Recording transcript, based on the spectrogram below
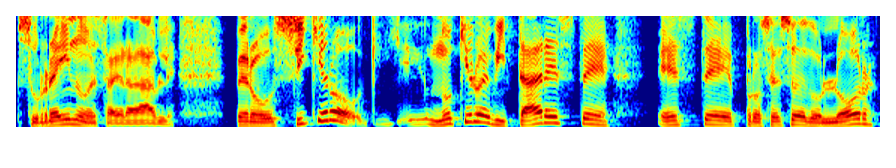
Su reino es agradable. Pero sí quiero, no quiero evitar este, este proceso de dolor,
